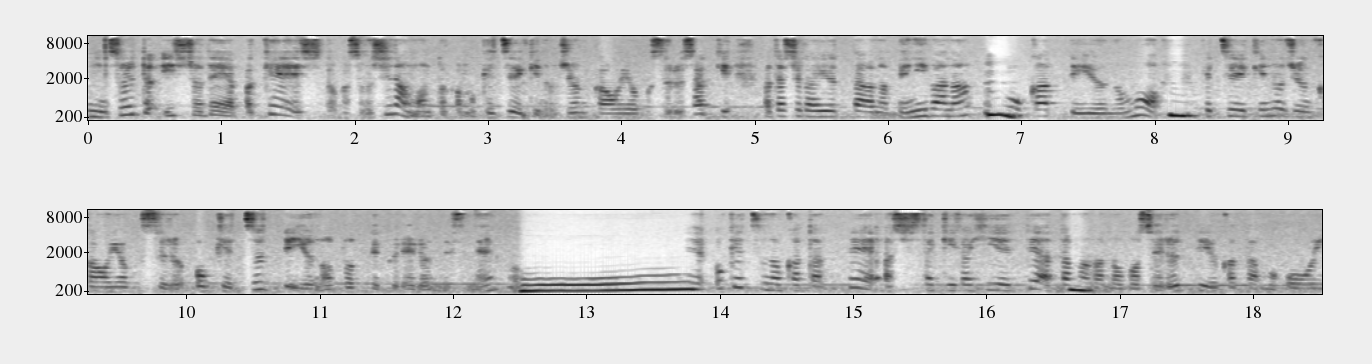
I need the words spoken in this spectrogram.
うん、それと一緒でやっぱケイシとかそのシナモンとかも血液の循環を良くする。さっき私が言ったあの紅花うん。効果っていうのも、うん。血液の循環を良くするおけつっていうのを取ってくれるんですね。ほーの方って足先が冷えて頭がのぼせるっていう方も多い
